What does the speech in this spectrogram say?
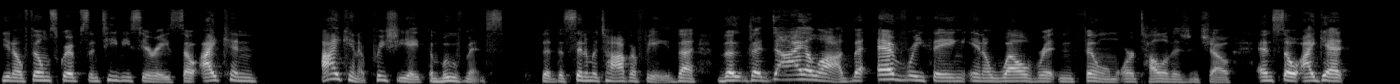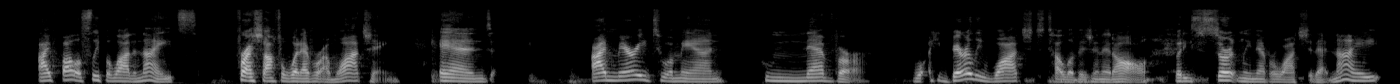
you know film scripts and tv series so i can i can appreciate the movements the the cinematography, the the the dialogue, the everything in a well-written film or television show. And so I get I fall asleep a lot of nights fresh off of whatever I'm watching. And I'm married to a man who never he barely watched television at all, but he certainly never watched it at night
